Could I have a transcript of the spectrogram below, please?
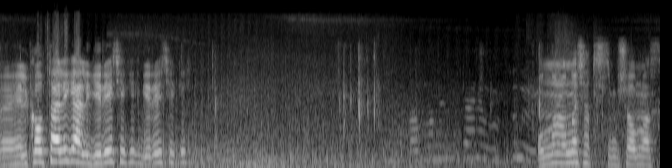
Ee, helikopterli geldi. Geriye çekil, geriye çekil. Onlar onunla çatışsın bir şey olmaz.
